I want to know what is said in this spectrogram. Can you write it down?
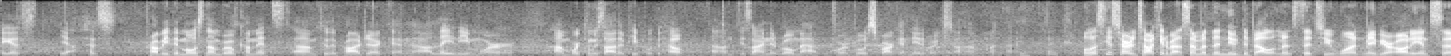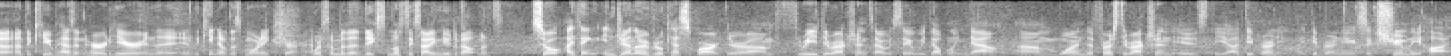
I guess yeah, has probably the most number of commits um, to the project, and uh, lately more um, working with other people to help um, design the roadmap for both Spark and Databricks uh, on time. Okay. Well, let's get started talking about some of the new developments that you want, maybe our audience uh, at theCUBE hasn't heard here in the, in the keynote this morning. Sure, yeah. What are some of the, the ex most exciting new developments? So I think in general, if you look at Spark, there are um, three directions I would say we're doubling down. Um, one, the first direction is the uh, deep learning. Like deep learning is extremely hot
